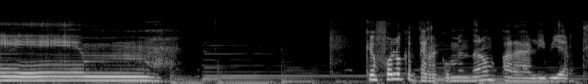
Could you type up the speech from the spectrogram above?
Em, ¿Qué fue lo que te recomendaron para aliviarte?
